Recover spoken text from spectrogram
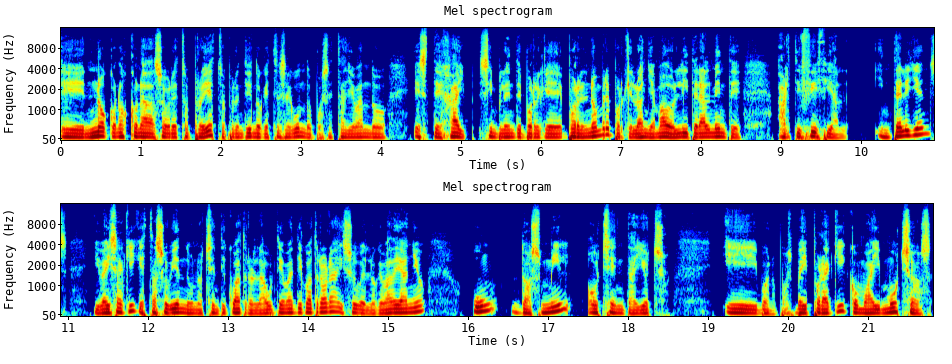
eh, no conozco nada sobre estos proyectos, pero entiendo que este segundo pues está llevando este hype simplemente porque, por el nombre, porque lo han llamado literalmente Artificial Intelligence y veis aquí que está subiendo un 84 en la última 24 horas y sube en lo que va de año un 2088. Y bueno, pues veis por aquí como hay muchos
